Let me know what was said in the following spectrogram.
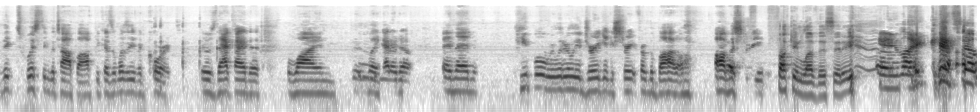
I think twisting the top off because it wasn't even corked. it was that kind of wine, like I don't know. And then people were literally drinking straight from the bottle on the street Fucking love this city. and like and so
